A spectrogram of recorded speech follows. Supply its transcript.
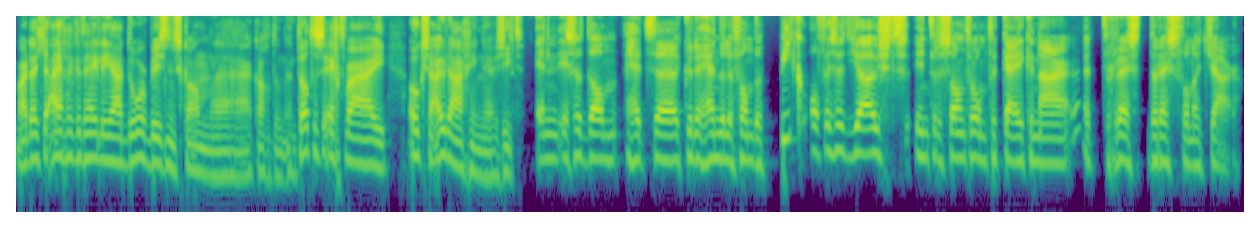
maar dat je eigenlijk het hele jaar door business kan, uh, kan doen. En dat is echt waar hij ook zijn uitdaging uh, ziet. En is het dan het uh, kunnen handelen van de piek? Of is het juist interessanter om te kijken naar het rest, de rest van het jaar?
